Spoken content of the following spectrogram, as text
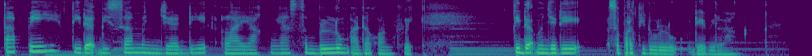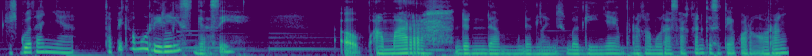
Tapi tidak bisa menjadi layaknya sebelum ada konflik. Tidak menjadi seperti dulu dia bilang. Terus gue tanya tapi kamu rilis nggak sih uh, amarah, dendam dan lain sebagainya yang pernah kamu rasakan ke setiap orang-orang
